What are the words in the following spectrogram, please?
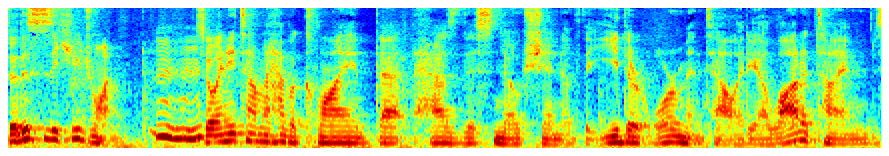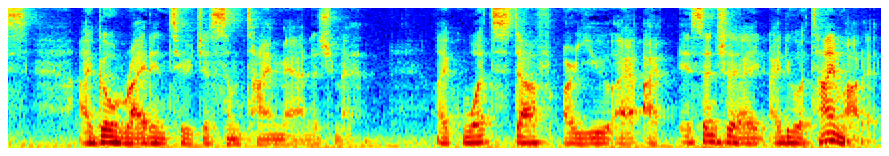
So this is a huge one. So anytime I have a client that has this notion of the either or mentality, a lot of times I go right into just some time management. Like what stuff are you? I, I essentially I, I do a time audit.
